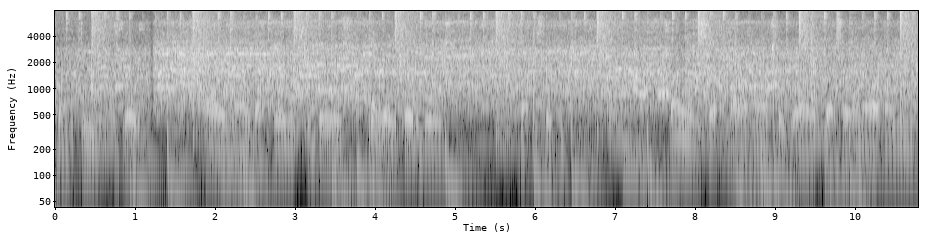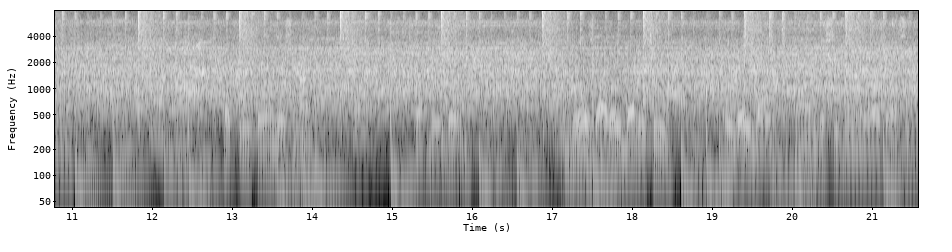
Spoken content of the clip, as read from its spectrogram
23, no joke. Oh man, I got to play against the Bulls. I think already played the Bulls. Not mistaken. So I ain't even starting out, man. I should go out. Got to start winning a lot more games, man. Hopefully we can win this, got to be a good one. The Bulls got way better, too. They way better um, this season than they was last season.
